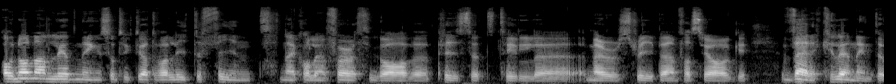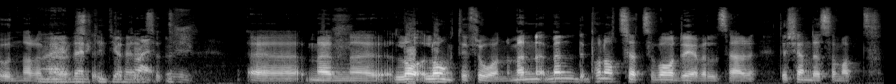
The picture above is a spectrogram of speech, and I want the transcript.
Av någon anledning så tyckte jag att det var lite fint när Colin Firth gav eh, priset till uh, Meryl Streep även fast jag verkligen inte unnade Nej, Meryl verkligen Streep inte jag heller. Eh, men eh, långt ifrån. Men, men på något sätt så var det väl så här. Det kändes som att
